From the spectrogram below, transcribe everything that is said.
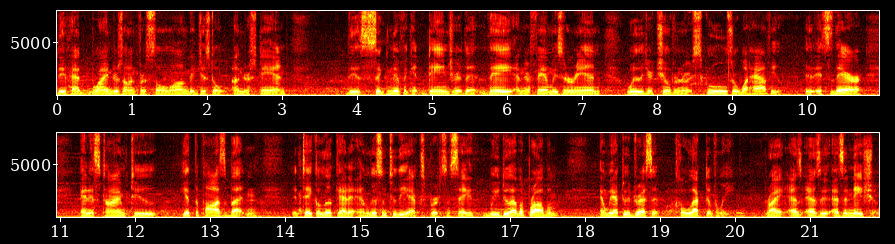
they've had blinders on for so long, they just don't understand the significant danger that they and their families are in, whether your children are at schools or what have you. It- It's there, and it's time to hit the pause button and take a look at it and listen to the experts and say, we do have a problem, and we have to address it collectively, right, as, as, a, as a nation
